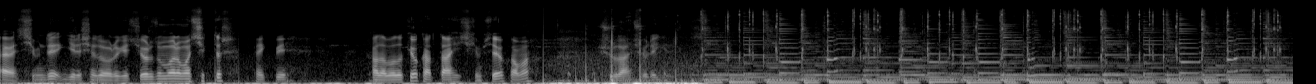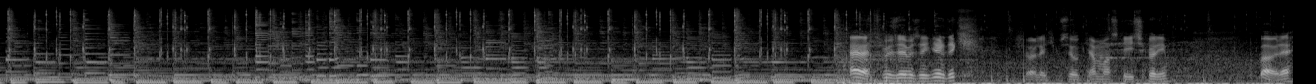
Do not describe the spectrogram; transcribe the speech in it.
Evet şimdi girişe doğru geçiyoruz. Umarım açıktır. Pek bir kalabalık yok hatta hiç kimse yok ama şuradan şöyle girelim. Evet müzemize girdik. Şöyle kimse yokken maskeyi çıkarayım. Böyle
